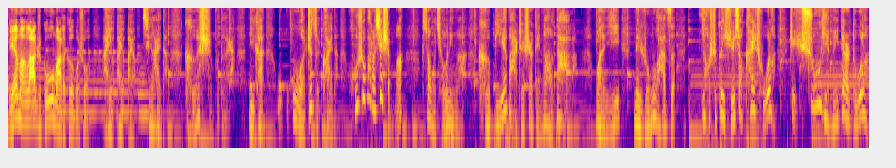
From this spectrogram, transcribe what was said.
连忙拉着姑妈的胳膊说：“哎呦哎呦哎呦，亲爱的，可使不得呀！你看我我这嘴快的，胡说八道些什么？算我求您了，可别把这事儿给闹大了。万一那荣娃子要是被学校开除了，这书也没地儿读了，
